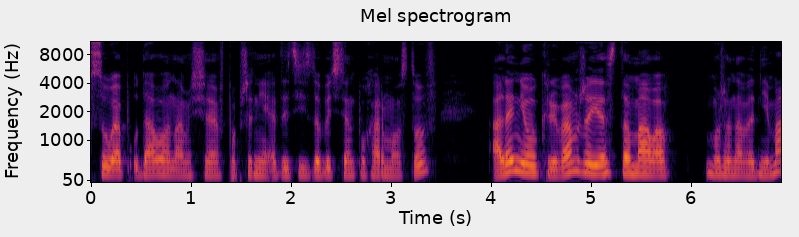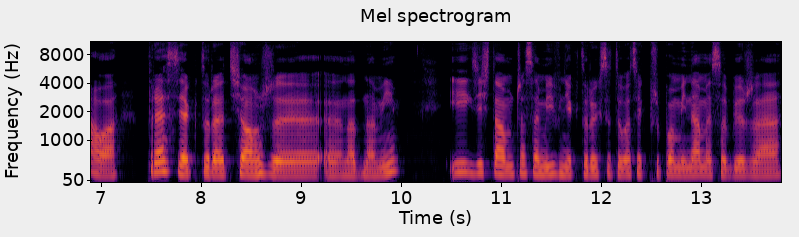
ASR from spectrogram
PSUEP udało nam się w poprzedniej edycji zdobyć ten Puchar Mostów, ale nie ukrywam, że jest to mała, może nawet nie mała, presja, która ciąży e, nad nami i gdzieś tam czasami w niektórych sytuacjach przypominamy sobie, że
